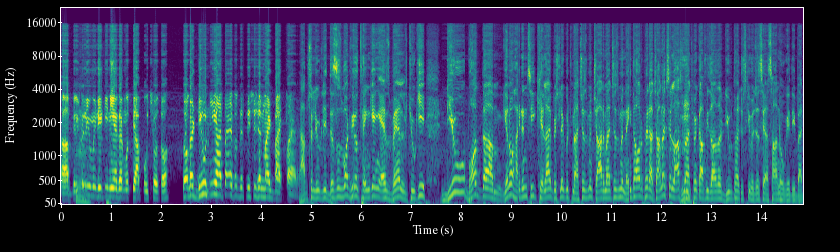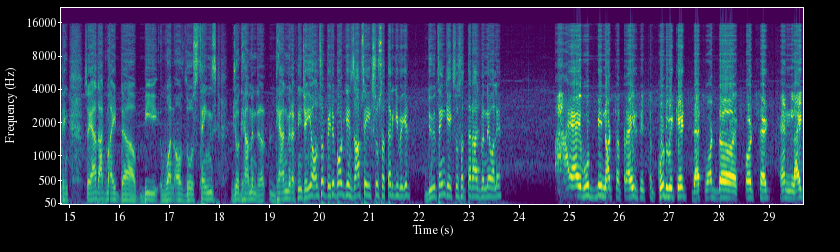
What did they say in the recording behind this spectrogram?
बिल्कुल ह्यूमिडिटी नहीं अगर मुझसे आप पूछो तो। तो अगर ड्यू नहीं आता है तो this decision might backfire absolutely this is what we are thinking as well क्योंकि ड्यू बहुत you know hide and seek खेला है पिछले कुछ मैचेस में चार मैचेस में नहीं था और फिर अचानक से लास्ट मैच में काफ़ी ज़्यादा ड्यू था जिसकी वजह से आसान हो गई थी batting so yeah that might be one of those things जो ध्यान में ध्यान में रखनी चाहिए. ऑल्सो पिच रिपोर्ट के हिसाब से 170 की विकेट डू यू थिंक 170 आज बनने वाले I, I would be not surprised. It's a good wicket. That's what the experts said. And like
